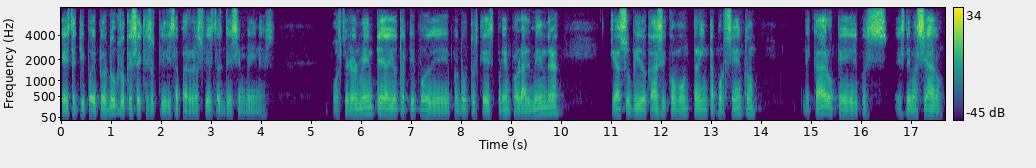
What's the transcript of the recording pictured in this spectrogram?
Este tipo de producto que es el que se utiliza para las fiestas decembrinas. Posteriormente hay otro tipo de productos que es, por ejemplo, la almendra, que ha subido casi como un 30% de caro que pues es demasiado.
